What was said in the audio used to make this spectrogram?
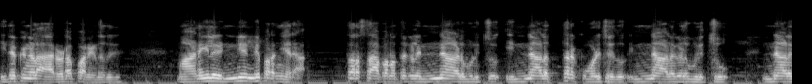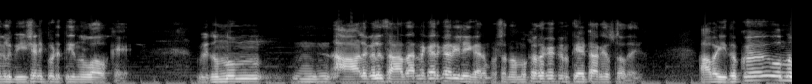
ഇതൊക്കെ നിങ്ങൾ ആരോടാ പറയണത്? മാണെങ്കിൽ എണ്ണി എണ്ണി പറഞ്ഞുതരാം. ഇത്ര സ്ഥാപനത്തിൽ ഇന്ന ആൾ വിളിച്ചു ഇന്ന ആൾ ഇത്ര കോൾ ചെയ്തു ഇന്ന ആളുകൾ വിളിച്ചു ഇന്ന ആളുകൾ ഭീഷണിപ്പെടുത്തി എന്നുള്ളതൊക്കെ. ഇതൊന്നും ആളുകൾ സാധാരണക്കാർക്ക് അറിയില്ലേ കാരണം പക്ഷെ നമുക്കതൊക്കെ കൃത്യമായിട്ട് അറിയാം ഉസ്താദെ. അപ്പൊ ഇതൊക്കെ ഒന്ന്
